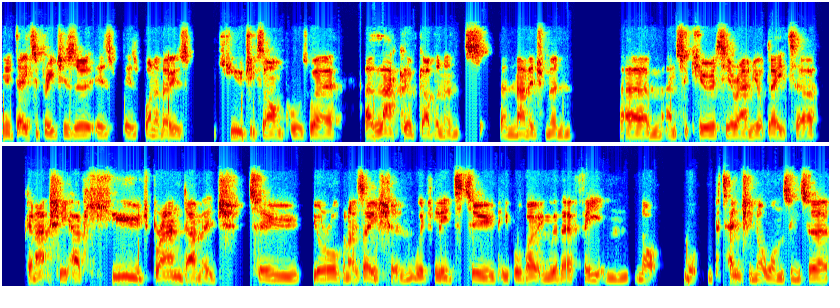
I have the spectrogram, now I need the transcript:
you know, data breaches are, is is one of those huge examples where a lack of governance and management um, and security around your data can actually have huge brand damage to your organization, which leads to people voting with their feet and not potentially not wanting to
